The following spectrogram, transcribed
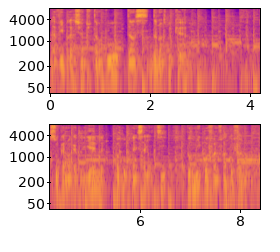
la vibration du tambour danse dans notre cœur. Soukano Gabriel, Port-au-Prince, Haïti, pour Microphone francophone.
